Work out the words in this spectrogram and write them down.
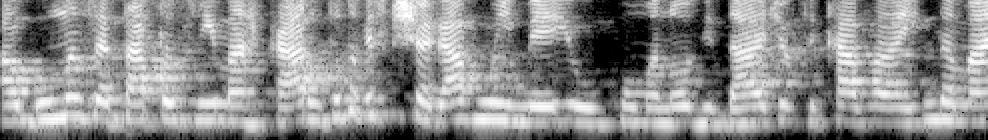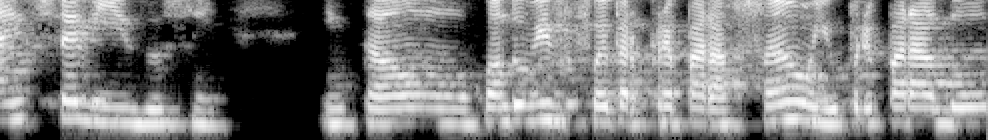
algumas etapas me marcaram. Toda vez que chegava um e-mail com uma novidade, eu ficava ainda mais feliz assim. Então, quando o livro foi para preparação e o preparador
